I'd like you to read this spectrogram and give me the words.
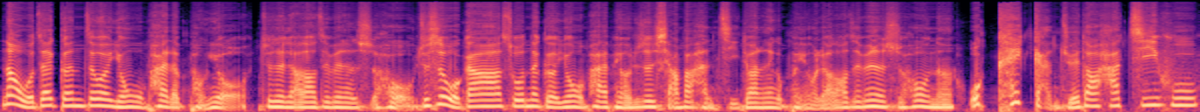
那我在跟这位勇武派的朋友就是聊到这边的时候，就是我刚刚说那个勇武派的朋友，就是想法很极端的那个朋友，聊到这边的时候呢，我可以感觉到他几乎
